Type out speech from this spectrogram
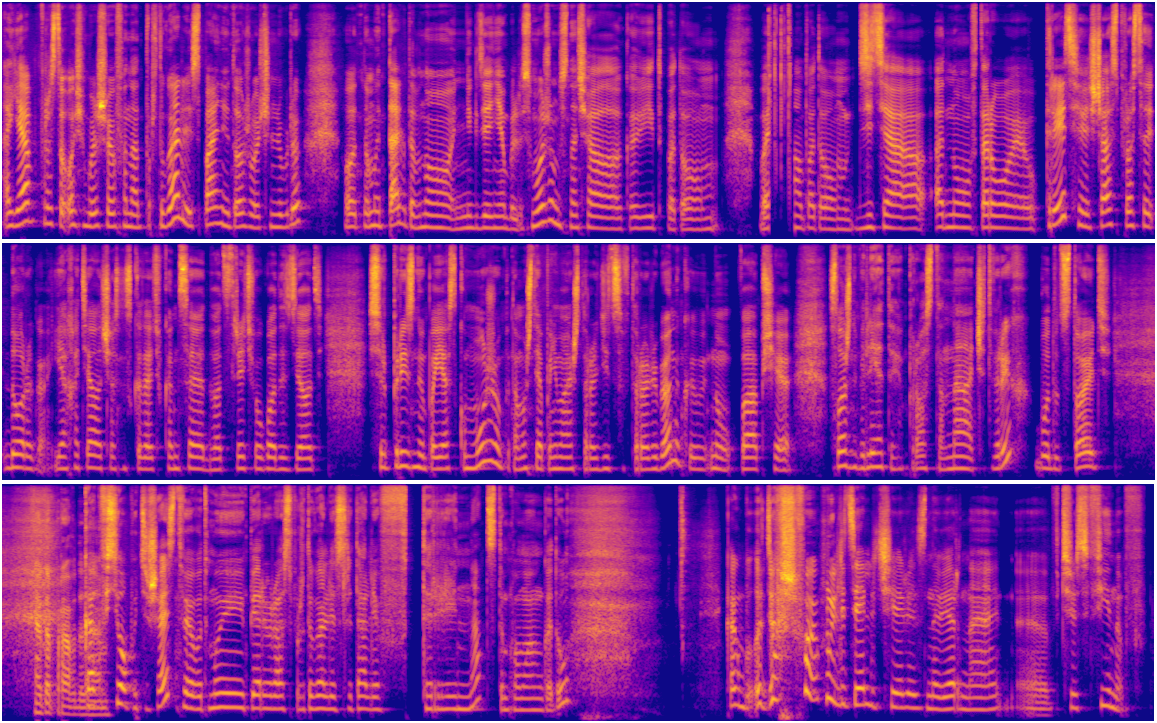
А я просто очень большой фанат Португалии, Испании тоже очень люблю. Вот, но мы так давно нигде не были с мужем. Сначала ковид, потом война, потом дитя одно, второе, третье. Сейчас просто дорого. Я хотела, честно сказать, в конце 23 года сделать сюрпризную поездку мужу, потому что я понимаю, что родится второй ребенок, и ну вообще сложные билеты просто на четверых будут стоить Это правда, как да. все путешествие. Вот мы первый раз в Португалию слетали в тринадцатом, по-моему, году. Как было дешево. Мы летели через, наверное, э, через финнов.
